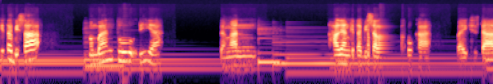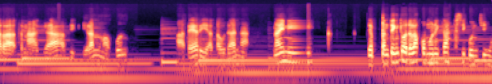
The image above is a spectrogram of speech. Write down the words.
kita bisa membantu dia dengan hal yang kita bisa lakukan baik secara tenaga pikiran maupun materi atau dana. Nah ini yang penting itu adalah komunikasi kuncinya.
